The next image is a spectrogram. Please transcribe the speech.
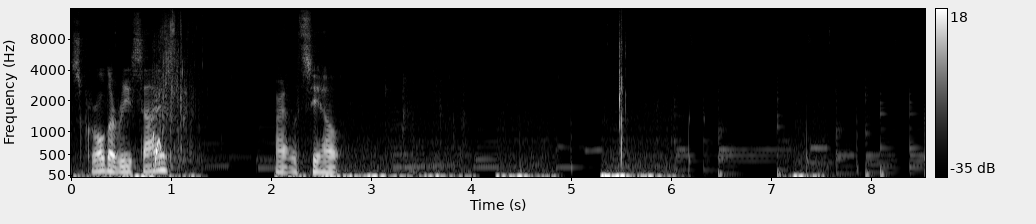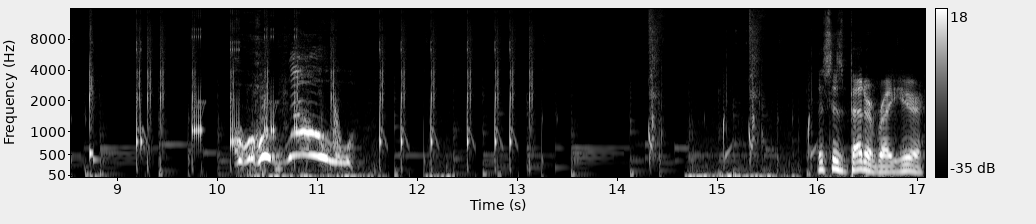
Scroll to resize. Alright, let's see how... This is better right here.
